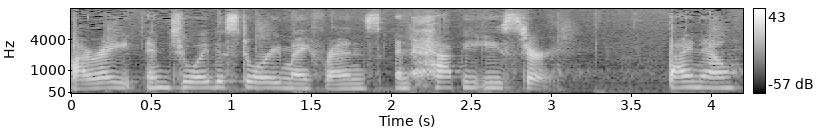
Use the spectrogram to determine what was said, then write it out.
All right, enjoy the story, my friends, and happy Easter. Bye now.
